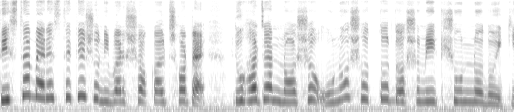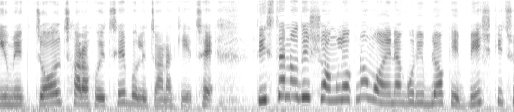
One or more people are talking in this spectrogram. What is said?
তিস্তা ব্যারেজ থেকে শনিবার সকাল ছটায় দু হাজার নশো উনসত্তর দশমিক শূন্য দুই কিউমেক জল ছাড়া হয়েছে বলে জানা গিয়েছে। তিস্তা নদীর সংলগ্ন ময়নাগুড়ি ব্লকে বেশ কিছু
